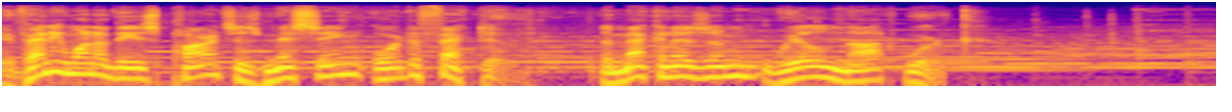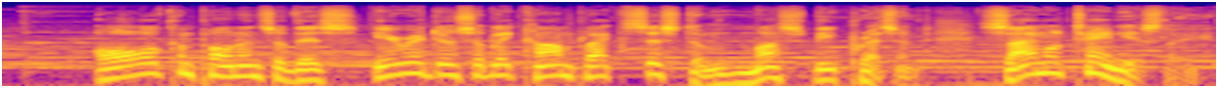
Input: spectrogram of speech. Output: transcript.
If any one of these parts is missing or defective, the mechanism will not work. All components of this irreducibly complex system must be present simultaneously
